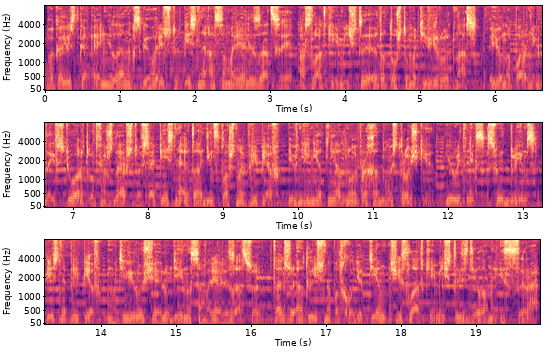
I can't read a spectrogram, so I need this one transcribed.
Вокалистка Энни Леннокс говорит, что песня о самореализации, а «Сладкие мечты» — это то, что мотивирует нас. Ее напарник Дэйв Стюарт утверждает, что вся песня — это один сплошной припев и в ней нет ни одной проходной строчки. Eurythmics Sweet Dreams – песня-припев, мотивирующая людей на самореализацию. Также отлично подходит тем, чьи сладкие мечты сделаны из сыра.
